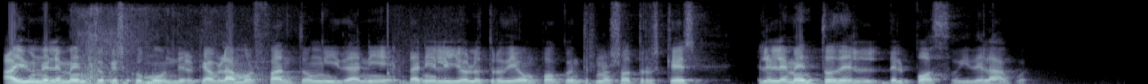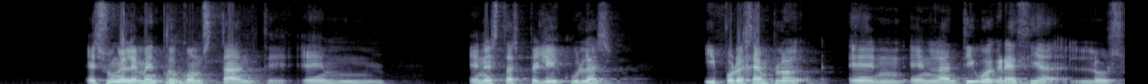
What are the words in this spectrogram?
hay un elemento que es común, del que hablamos Phantom y Daniel, y yo el otro día un poco entre nosotros, que es el elemento del, pozo y del agua. Es un elemento constante en estas películas y, por ejemplo, en, la antigua Grecia los,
